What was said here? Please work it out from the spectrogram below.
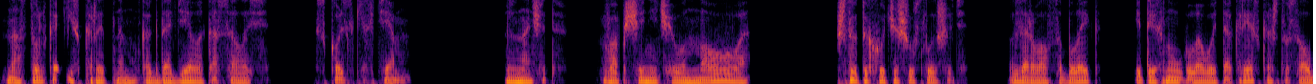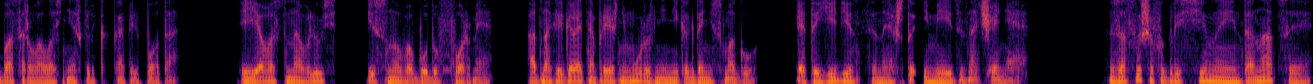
настолько и скрытным, когда дело касалось скользких тем. Значит, вообще ничего нового? Что ты хочешь услышать? Взорвался Блейк и тряхнул головой так резко, что с лба сорвалось несколько капель пота. Я восстановлюсь и снова буду в форме. Однако играть на прежнем уровне никогда не смогу. Это единственное, что имеет значение. Заслышав агрессивные интонации,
